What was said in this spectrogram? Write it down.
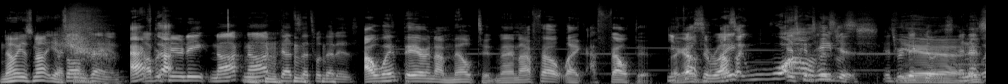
No, he has not yet. That's all I'm saying. After- Opportunity, knock, knock. That's that's what that is. I went there and I melted, man. I felt like I felt it. You Like, I felt was- it, right? I was like, whoa, it's this contagious. is- It's ridiculous. Yeah, and, that, and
